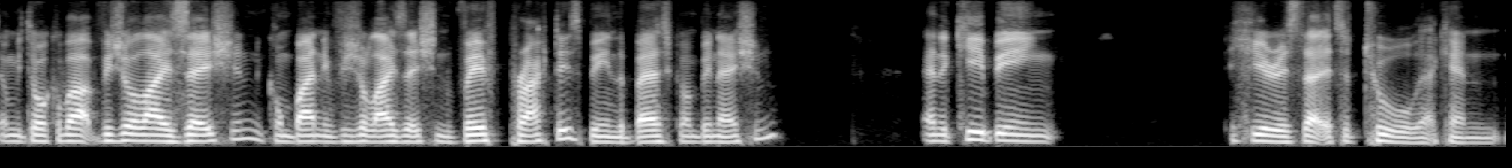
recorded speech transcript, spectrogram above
then we talk about visualization, combining visualization with practice being the best combination. And the key being here is that it's a tool that can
